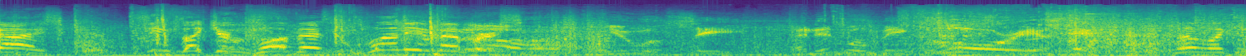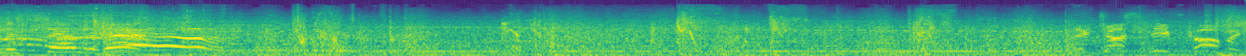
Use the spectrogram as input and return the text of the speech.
Guys? Seems like your club has plenty of members. You will see, and it will be glorious! Not liking the sound of that. They just keep coming!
